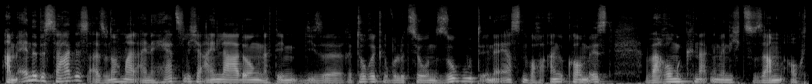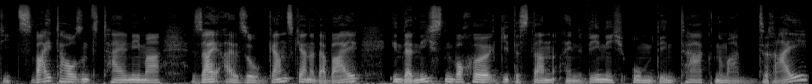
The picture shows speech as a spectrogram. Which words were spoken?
Am Ende des Tages also nochmal eine herzliche Einladung, nachdem diese Rhetorik-Revolution so gut in der ersten Woche angekommen ist. Warum knacken wir nicht zusammen auch die 2000 Teilnehmer? Sei also ganz gerne dabei. In der nächsten Woche geht es dann ein wenig um den Tag Nummer 3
